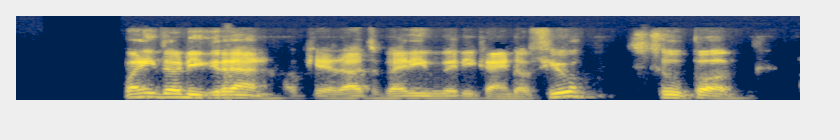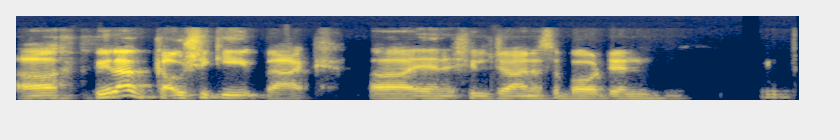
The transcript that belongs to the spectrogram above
20, 30 grand. Okay, that's very, very kind of you. Superb. Uh, we'll have Kaushiki back uh, and she'll join us about in.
